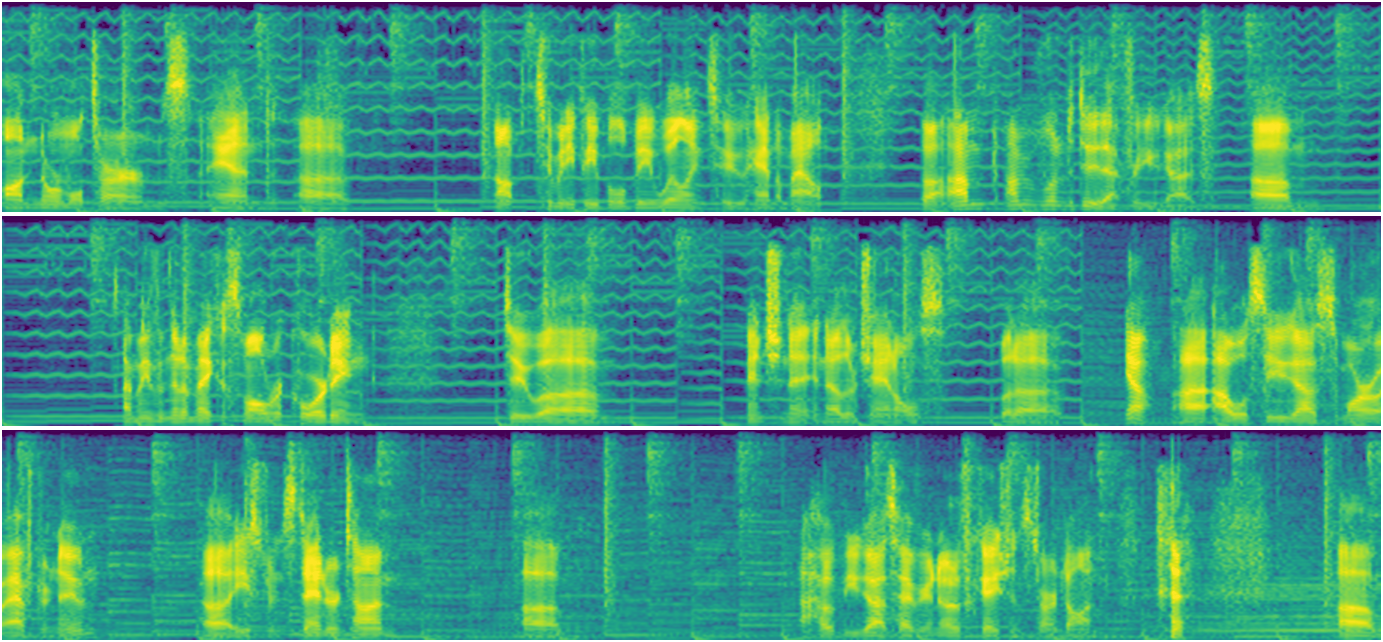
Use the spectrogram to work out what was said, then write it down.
on normal terms, and uh, not too many people will be willing to hand them out. So I'm I'm willing to do that for you guys. Um, I'm even going to make a small recording to uh, mention it in other channels. But uh, yeah, I, I, will see you guys tomorrow afternoon, uh, Eastern Standard Time. Um, I hope you guys have your notifications turned on. um,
